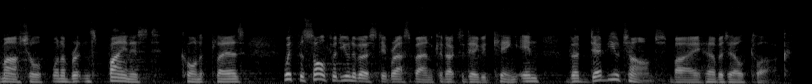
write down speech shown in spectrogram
Marshall, one of Britain's finest cornet players, with the Salford University Brass Band conductor David King in The Debutante by Herbert L. Clarke.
